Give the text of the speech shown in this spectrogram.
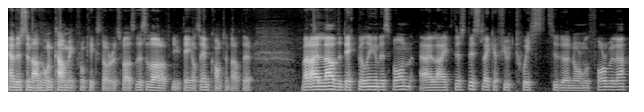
And there's another one coming from Kickstarter as well. So there's a lot of new Aeon's End content out there. But I love the deck building in this one. I like there's this like a few twists to the normal formula.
